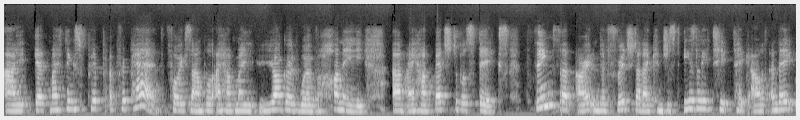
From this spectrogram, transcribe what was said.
I get my things pre- prepared. For example, I have my yogurt with honey. Um, I have vegetable sticks, things that are in the fridge that I can just easily t- take out, and they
